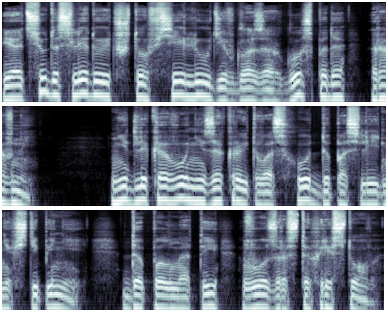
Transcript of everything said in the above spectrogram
И отсюда следует, что все люди в глазах Господа равны ни для кого не закрыт восход до последних степеней, до полноты возраста Христова.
